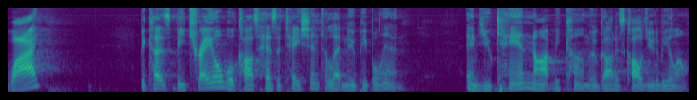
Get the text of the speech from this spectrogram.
Why? Because betrayal will cause hesitation to let new people in. And you cannot become who God has called you to be alone.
